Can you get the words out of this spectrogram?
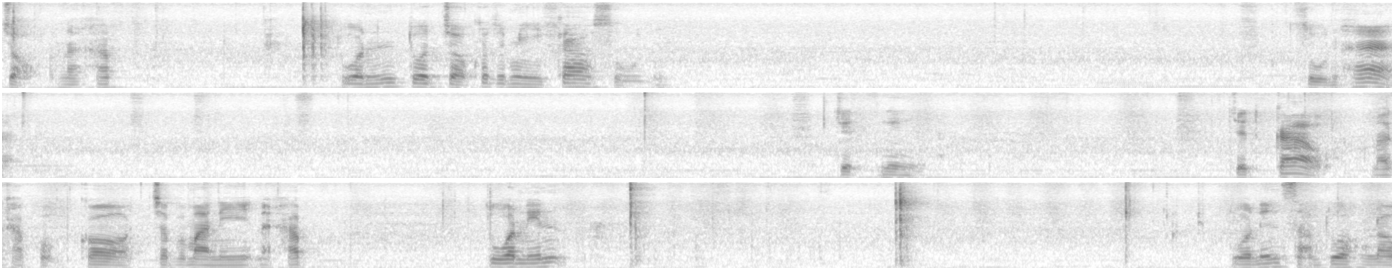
เจาะนะครับ ตัวเน้นตัวเจาะก็จะมี90 05 71 79นย์ห้าะครับผมก็จะประมาณนี้นะครับ ตัวเน้น ตัวเน้นสามตัวของเรา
